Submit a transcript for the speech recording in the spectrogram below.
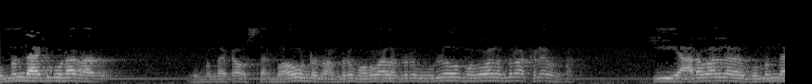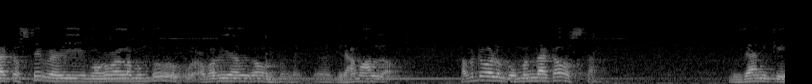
గుమ్మం దాటి కూడా రారు. గుమ్మం దాకా వస్తారు. బాగుండదు. అందరూ మగవాళ్ళందరూ ఊళ్ళో మగవాళ్ళందరూ అక్కడే ఉంటారు. ఈ ఆడవాళ్ళ గుమ్మం దాటొస్తే వస్తే ఈ మగవాళ్ళ ముందు అమర్యాదగా ఉంటుంది గ్రామాల్లో. కాబట్టి వాళ్ళు గుమ్మం దాకా వస్తారు. నిజానికి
